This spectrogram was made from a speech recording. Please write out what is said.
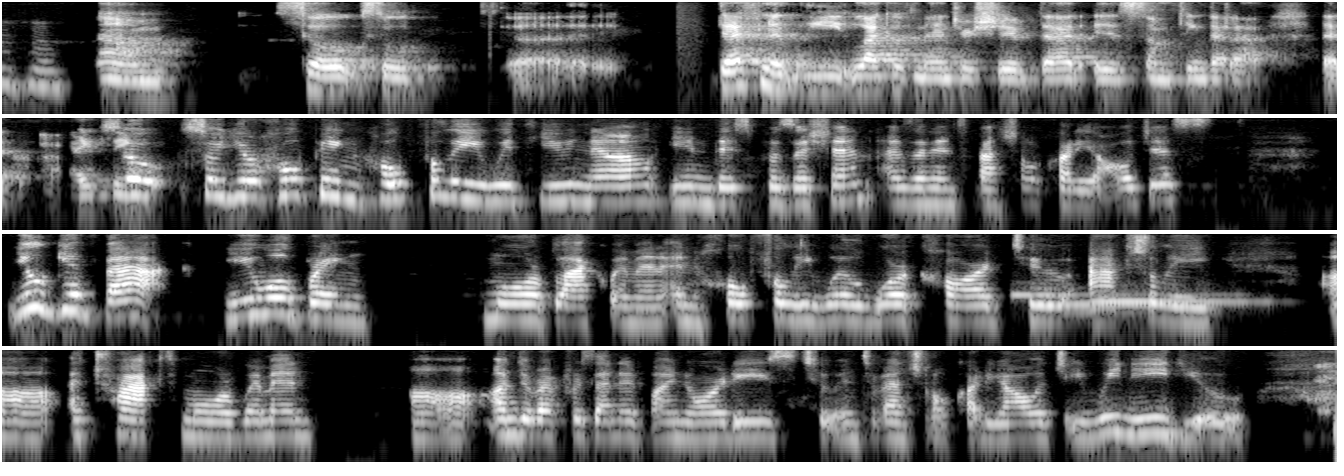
Mm-hmm. Um, so, so uh, definitely lack of mentorship. That is something that I, that I think. So, so you're hoping, hopefully, with you now in this position as an interventional cardiologist, you'll give back. You will bring more Black women, and hopefully, will work hard to actually uh, attract more women uh, underrepresented minorities to interventional cardiology. We need you.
